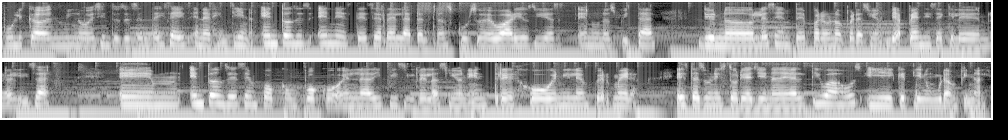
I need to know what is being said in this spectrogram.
publicado en 1966 en Argentina. Entonces, en este se relata el transcurso de varios días en un hospital de un adolescente para una operación de apéndice que le deben realizar. Em, entonces se enfoca un poco en la difícil relación entre el joven y la enfermera. Esta es una historia llena de altibajos y que tiene un gran final.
